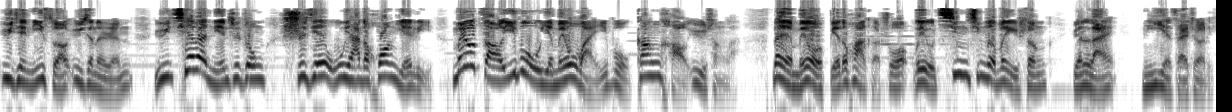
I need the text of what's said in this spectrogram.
遇见你所要遇见的人，于千万年之中，时间无涯的荒野里，没有早一步，也没有晚一步，刚好遇上了。那也没有别的话可说，唯有轻轻的问一声：“原来你也在这里。”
